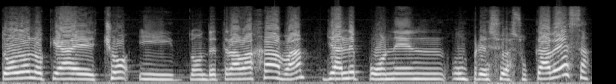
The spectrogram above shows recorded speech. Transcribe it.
todo lo que ha hecho y donde trabajaba ya le ponen un precio a su cabeza.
